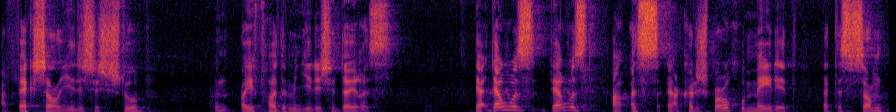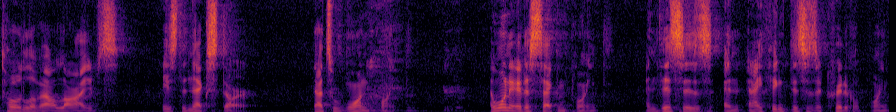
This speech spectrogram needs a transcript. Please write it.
a Wechsel jüdische Stub und Aufhören in jüdische Deures. That, was, that was a, a, a Baruch Hu made it that the sum total of our lives is the next star. That's one point. I want to add a second point, and this is, and, and I think this is a critical point.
